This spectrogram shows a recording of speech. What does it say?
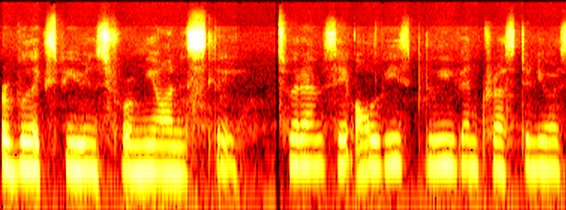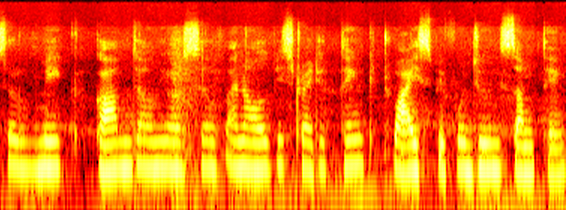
Horrible experience for me, honestly. That's what I'm saying. Always believe and trust in yourself. Make calm down yourself, and always try to think twice before doing something.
